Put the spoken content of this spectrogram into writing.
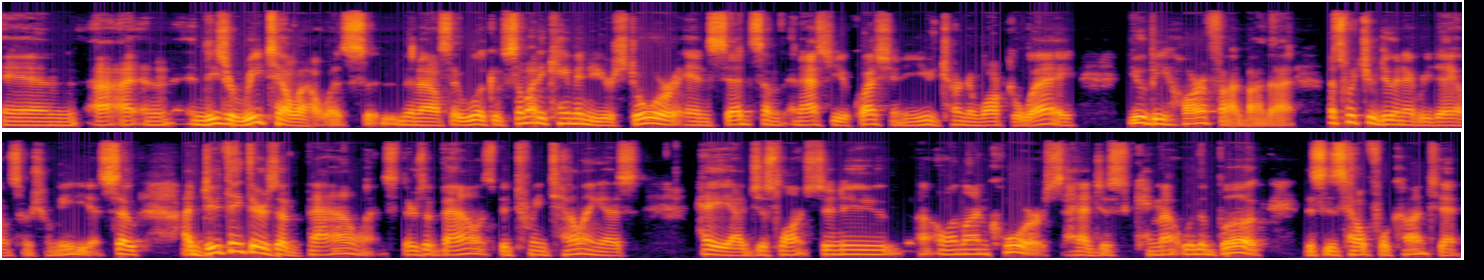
And, I, and, and these are retail outlets. Then I'll say, look, if somebody came into your store and said something and asked you a question and you turned and walked away, you would be horrified by that. That's what you're doing every day on social media. So I do think there's a balance. There's a balance between telling us, hey, I just launched a new uh, online course, I just came out with a book. This is helpful content.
